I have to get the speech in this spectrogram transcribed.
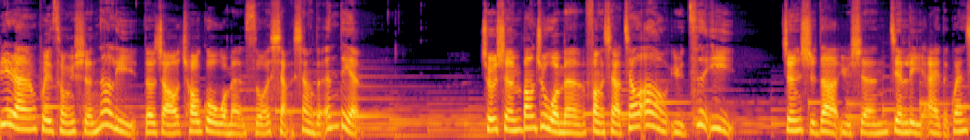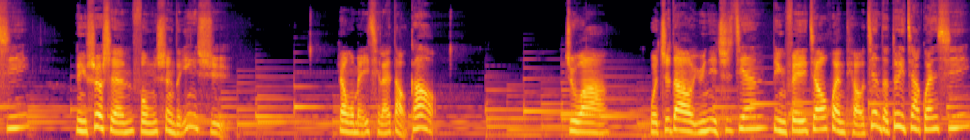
必然会从神那里得着超过我们所想象的恩典。求神帮助我们放下骄傲与自义，真实的与神建立爱的关系，领受神丰盛的应许。让我们一起来祷告：主啊，我知道与你之间并非交换条件的对价关系，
